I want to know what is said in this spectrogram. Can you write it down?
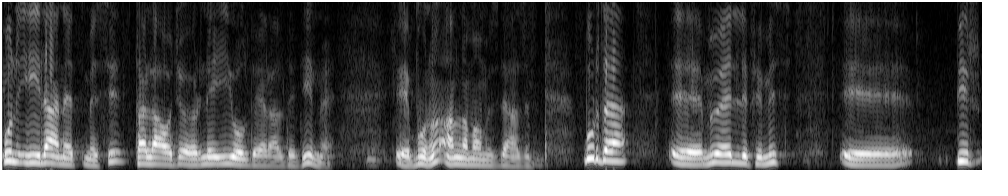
bunu ilan etmesi. Talha Hoca örneği iyi oldu herhalde değil mi? E, bunu anlamamız lazım. Burada e, müellifimiz e, bir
